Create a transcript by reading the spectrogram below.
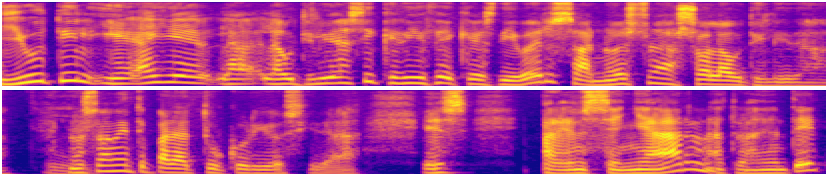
Y útil, y hay eh, la, utilidad sí que dice que es diversa, no es una sola utilidad, no mm. solamente para tu curiosidad, es para enseñar, naturalmente,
